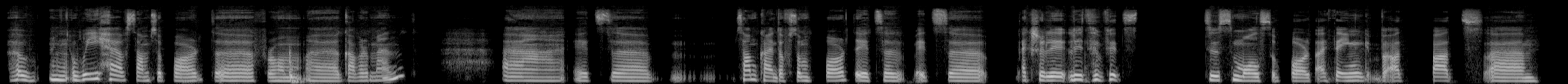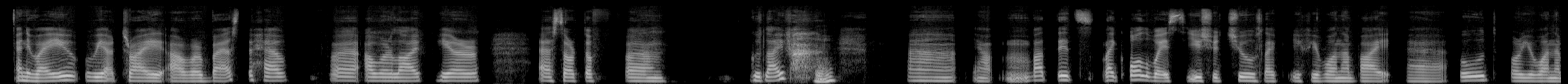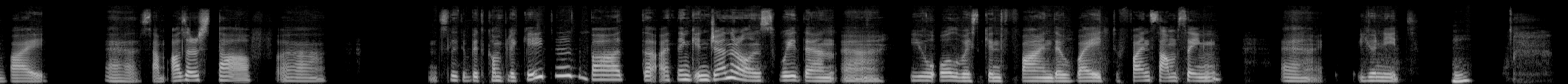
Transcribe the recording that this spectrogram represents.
Uh, we have some support uh, from uh, government. Uh, it's some kind of support. It's a it's a, actually a little bit too small support, I think. But but um, anyway, we are try our best to have uh, our life here, a sort of um, good life. Mm-hmm. uh, yeah, but it's like always you should choose like if you wanna buy uh, food or you wanna buy uh, some other stuff. Uh, it's a little bit complicated, but I think in general in Sweden uh, you always can find a way to find something you need. Mm-hmm.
